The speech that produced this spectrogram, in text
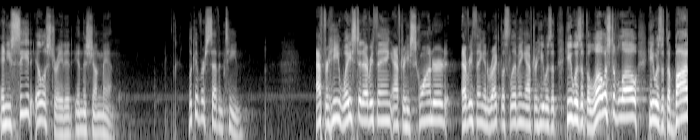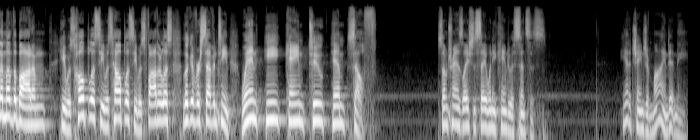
And you see it illustrated in this young man. Look at verse 17. After he wasted everything, after he squandered everything in reckless living, after he was at, he was at the lowest of low, he was at the bottom of the bottom, he was hopeless, he was helpless, he was fatherless. Look at verse 17. When he came to himself. Some translations say when he came to his senses. He had a change of mind, didn't he?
